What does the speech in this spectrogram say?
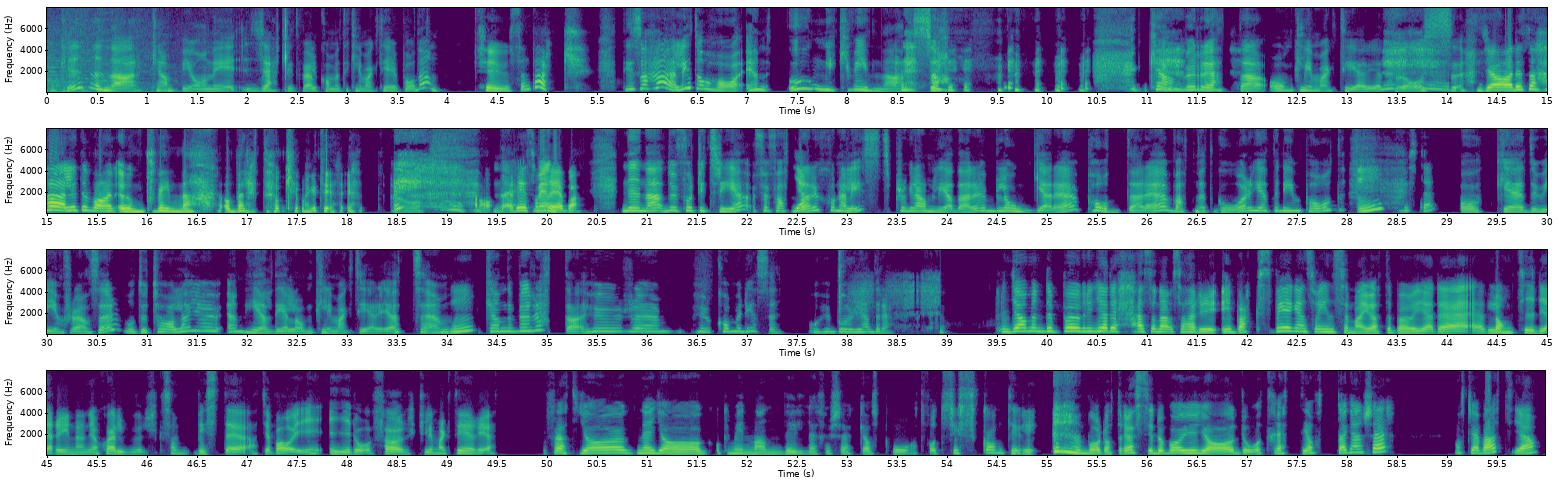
Okej Nina Campioni, hjärtligt välkommen till Klimakteriepodden. Tusen tack! Det är så härligt att ha en ung kvinna som kan berätta om klimakteriet för oss. Ja, det är så härligt att vara en ung kvinna och berätta om klimakteriet. Ja. Ja, Nej, det är som Men, det är bara. Nina, du är 43, författare, ja. journalist, programledare, bloggare, poddare. Vattnet går heter din podd. Mm, just det. Och eh, du är influencer och du talar ju en hel del om klimakteriet. Ehm, mm. Kan du berätta, hur, eh, hur kommer det sig och hur började det? Ja men det började, alltså när, så här i, i backspegeln så inser man ju att det började eh, långt tidigare innan jag själv liksom visste att jag var i, i då förklimakteriet. För att jag, när jag och min man ville försöka oss på att få ett syskon till vår dotter Essie, då var ju jag då 38 kanske måste jag ha varit, ja.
